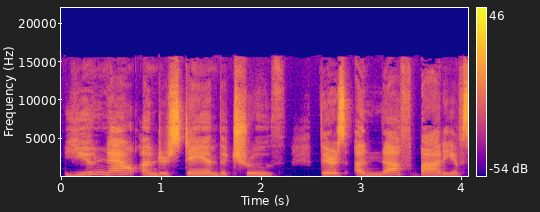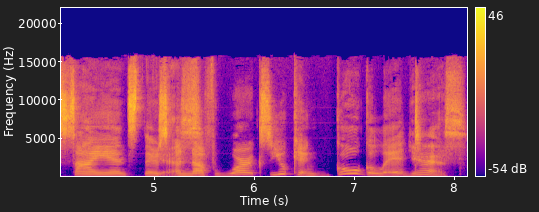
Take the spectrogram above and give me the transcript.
You now understand the truth. There's enough body of science, there's Yes. enough works. You can Google it. yes.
